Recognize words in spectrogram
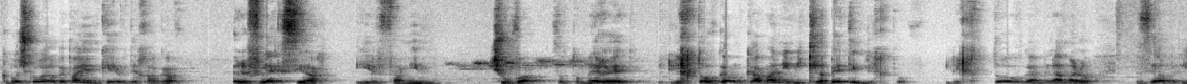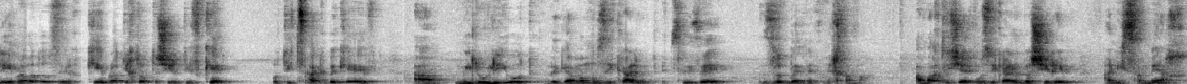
כמו שקורה הרבה פעמים עם כאב, דרך אגב, רפלקסיה היא לפעמים תשובה. זאת אומרת, לכתוב גם כמה אני מתלבט אם לכתוב. לכתוב גם למה לא. זה לי מאוד עוזר, כי אם לא תכתוב את השיר תבכה, או תצעק בכאב. המילוליות וגם המוזיקליות, אצלי זה, זאת באמת נחמה. אמרת לי שיש מוזיקליות בשירים, אני שמח.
